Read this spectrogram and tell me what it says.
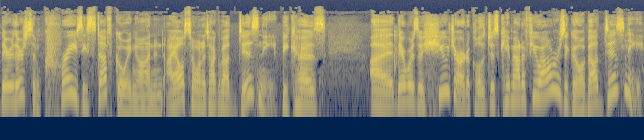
There, there's some crazy stuff going on. And I also want to talk about Disney because uh, there was a huge article that just came out a few hours ago about Disney.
